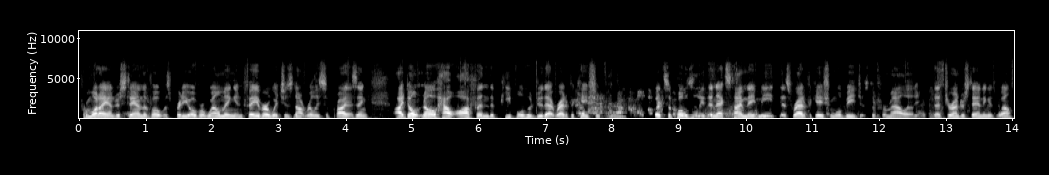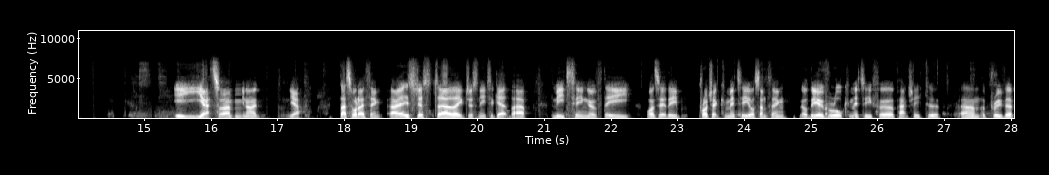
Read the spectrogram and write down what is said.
From what I understand, the vote was pretty overwhelming in favor, which is not really surprising. I don't know how often the people who do that ratification meet, but supposedly the next time they meet, this ratification will be just a formality. That's your understanding as well? Yes, I mean, I yeah, that's what I think. Uh, it's just uh, they just need to get that meeting of the was it the project committee or something, or the overall committee for Apache to um, approve it.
